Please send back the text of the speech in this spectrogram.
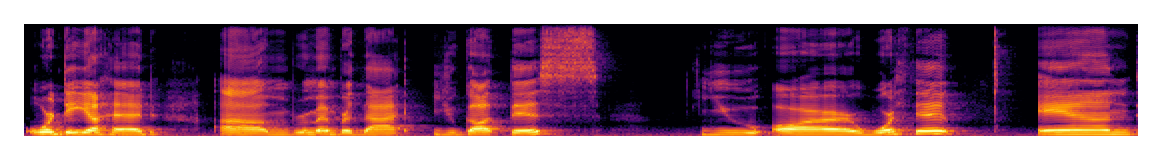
or day ahead. Um, remember that you got this, you are worth it, and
